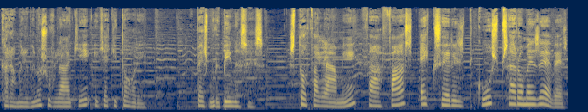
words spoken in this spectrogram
καραμελωμένο σουβλάκι για κιτόρι. Πες μου δεν πείνασες. Στο θαλάμι θα φας εξαιρετικούς ψαρομεζέδες,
